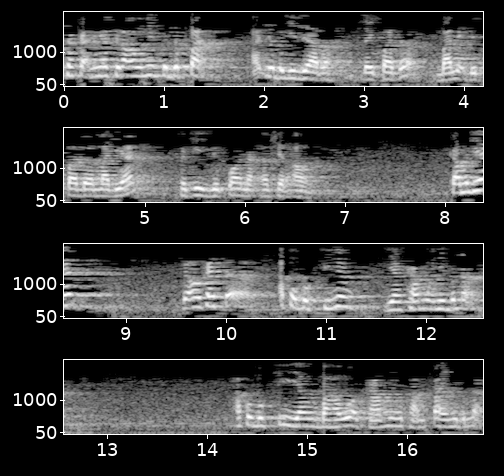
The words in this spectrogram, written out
bercakap dengan Firaun ni ke depan. Dia pergi ziarah daripada balik daripada Madian pergi jumpa nak Firaun. Kemudian Firaun kata, apa buktinya yang kamu ini benar? Apa bukti yang bahawa kamu sampai ini benar?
